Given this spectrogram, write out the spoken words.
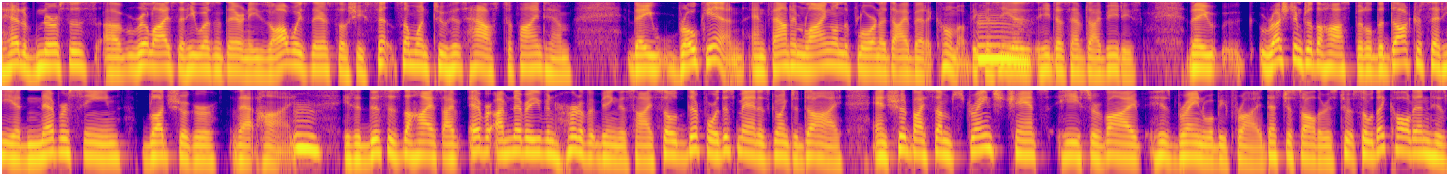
head of nurses uh, realized that he wasn't there and he's always there. So she sent someone to his house to find him. They broke in and found him lying on the floor in a diabetic coma because mm. he is he does have diabetes. They rushed him to the hospital. The doctor said he had never seen blood sugar that high. Mm. he said this is the highest i've ever i've never even heard of it being this high. So therefore this man is going to die. And should by some strange chance he survive his brain will be fried. That's just all there is to it. So they called in his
